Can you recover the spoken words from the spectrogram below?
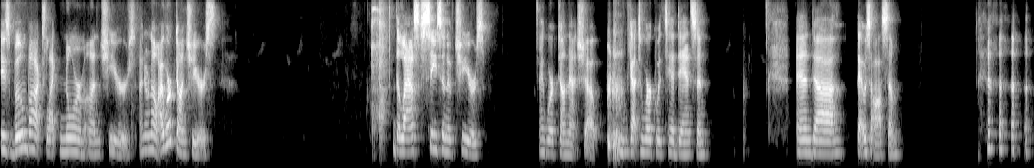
Is Boombox like Norm on Cheers? I don't know. I worked on Cheers. The last season of Cheers, I worked on that show. Got to work with Ted Danson. And uh, that was awesome.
